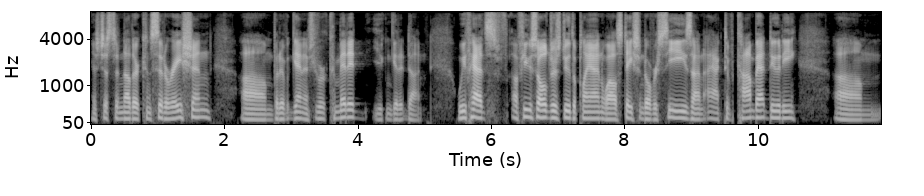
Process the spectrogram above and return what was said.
it's just another consideration. Um, but if, again, if you're committed, you can get it done. We've had a few soldiers do the plan while stationed overseas on active combat duty. Um,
